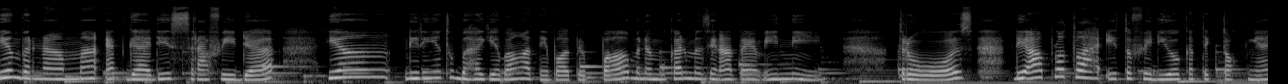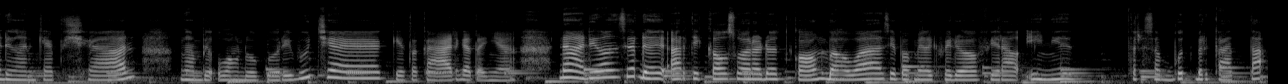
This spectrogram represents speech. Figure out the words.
yang bernama @gadis Rafida yang dirinya tuh bahagia banget nih Paul People menemukan mesin ATM ini. Terus diupload lah itu video ke TikToknya dengan caption ngambil uang 20 ribu cek gitu kan katanya. Nah dilansir dari artikel suara.com bahwa si pemilik video viral ini tersebut berkata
